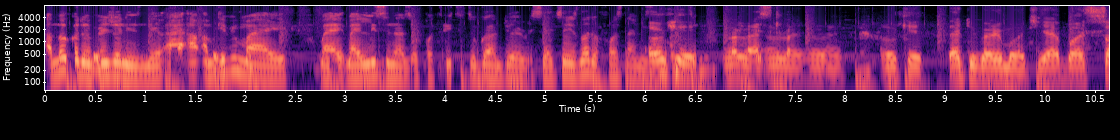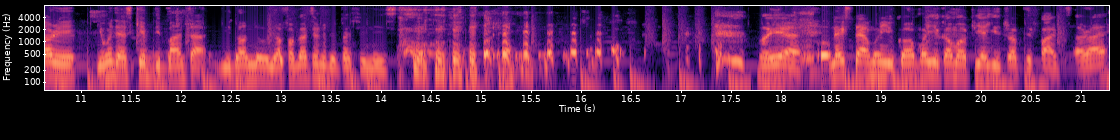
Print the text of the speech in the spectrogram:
I'm not going to mention his name. I, I'm giving my my my listeners the opportunity to go and do a research. So it's not the first time. Okay. all right, all right, all right. Okay, thank you very much. Yeah, but sorry, you won't escape the banter. You don't know. You're forgetting who the person is. but yeah, next time when you come when you come up here, you drop the facts. All right.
